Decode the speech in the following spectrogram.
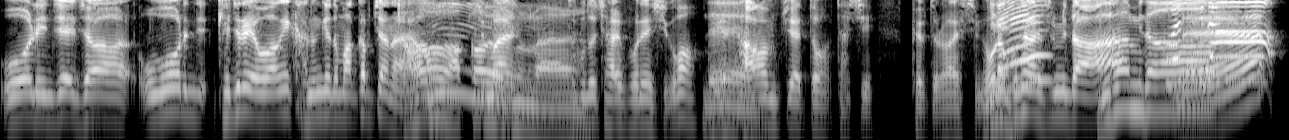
5월 이제 저 5월 이제 계절의 여왕이 가는 게 너무 아깝잖아요. 아, 아까워요, 주말 정말. 두 분도 잘 보내시고 네. 예, 다음 주에 또 다시 뵙도록 하겠습니다. 오늘 네. 고생하셨습니다. 감사합니다. 고맙습니다.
